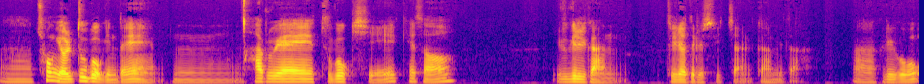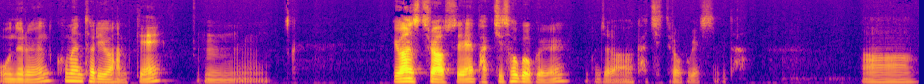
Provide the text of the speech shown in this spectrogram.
어, 총 12곡인데 음, 하루에 두 곡씩 해서 6일간 들려드릴 수 있지 않을까 합니다. 아, 그리고 오늘은 코멘터리와 함께 음, 요한 스트라우스의 박쥐 소곡을 먼저 같이 들어보겠습니다. 어,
